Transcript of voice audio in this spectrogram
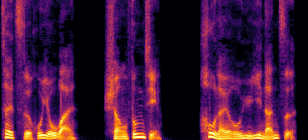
在此湖游玩。赏风景，后来偶遇一男子，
